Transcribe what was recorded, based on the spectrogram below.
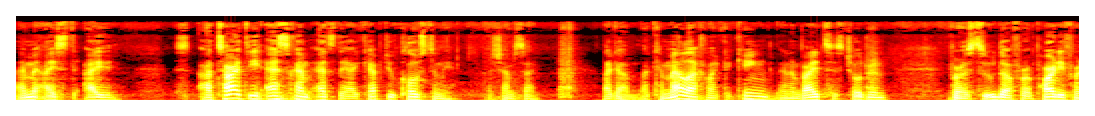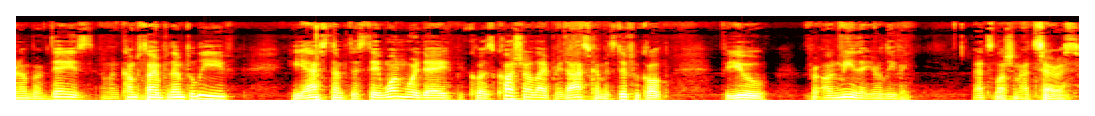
I, I, I Atzarti eschem etzde, I kept you close to me, Hashem said. Like a, like a melech, like a king, and invites his children for a suda, for a party for a number of days. And when it comes time for them to leave, he asked them to stay one more day because kosher lai predaskem, it's difficult for you, for on me that you're leaving. That's Lashon Atzeres.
